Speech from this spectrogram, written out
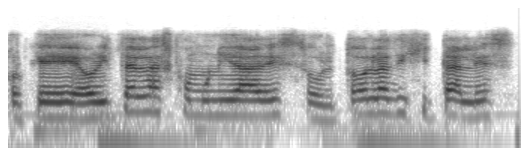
porque ahorita las comunidades, sobre todo las digitales,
